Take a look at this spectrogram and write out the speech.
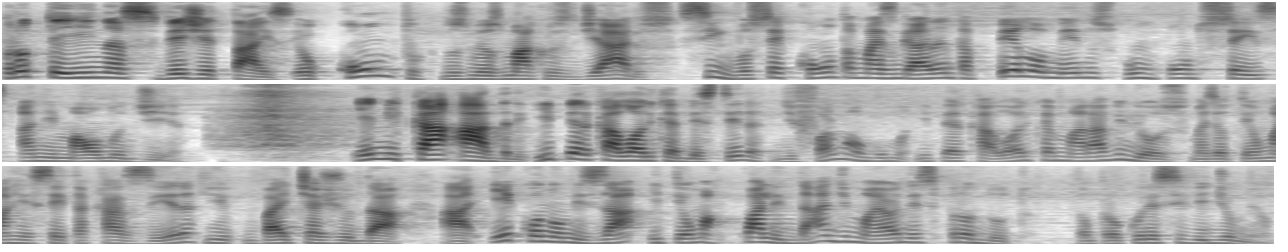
Proteínas vegetais, eu conto nos meus macros diários? Sim, você conta, mas garanta pelo menos 1,6 animal no dia. MK Adri, hipercalórico é besteira? De forma alguma, hipercalórico é maravilhoso, mas eu tenho uma receita caseira que vai te ajudar a economizar e ter uma qualidade maior desse produto. Então procure esse vídeo meu.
